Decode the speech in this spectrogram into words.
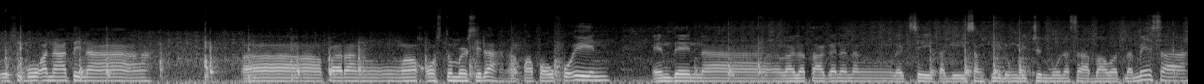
Susubukan natin na ah, parang mga customer sila napapaupuin and then ah, lalatagan na ng let's say tagi isang kilong lechon muna sa bawat lamesa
